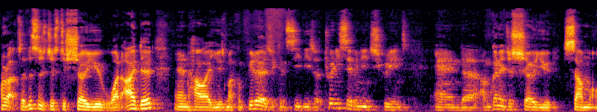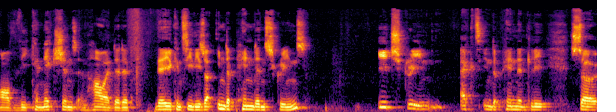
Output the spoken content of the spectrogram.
Alright, so this is just to show you what I did and how I use my computer. As you can see, these are 27 inch screens and uh, I'm going to just show you some of the connections and how I did it. There you can see these are independent screens. Each screen acts independently, so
